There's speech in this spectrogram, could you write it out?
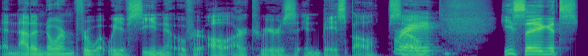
and not a norm for what we have seen over all our careers in baseball. So right he's saying it's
